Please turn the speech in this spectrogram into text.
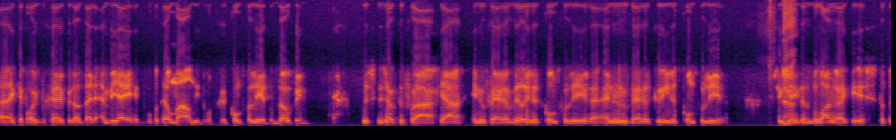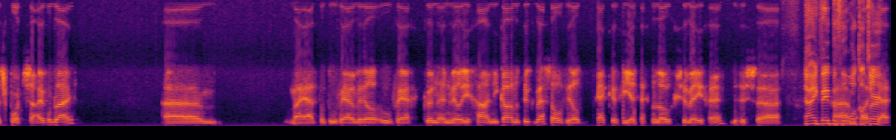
Ik heb ooit begrepen dat bij de NBA bijvoorbeeld helemaal niet wordt gecontroleerd op doping. Dus het is ook de vraag, ja, in hoeverre wil je het controleren en in hoeverre kun je het controleren? Dus ik denk dat het belangrijk is dat de sport zuiver blijft. Um, maar ja, tot hoe ver, wil, hoe ver kun en wil je gaan? Je kan natuurlijk best wel veel trekken via technologische wegen. Hè? Dus, uh, ja, ik weet bijvoorbeeld um, dat er...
